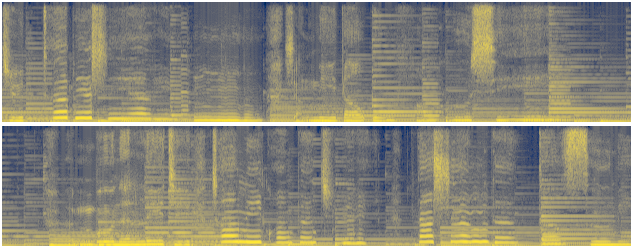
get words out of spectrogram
句，特别是夜里，嗯，想你到无法呼吸，恨不能立即朝你狂奔去，大声的告诉你，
